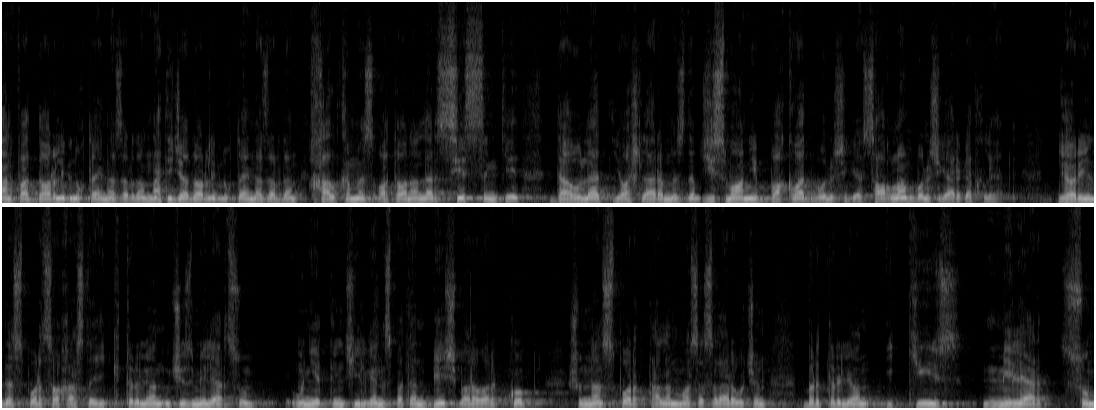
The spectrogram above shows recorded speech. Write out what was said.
manfaatdorlik nuqtai nazaridan natijadorlik nuqtai nazaridan xalqimiz ota onalar sezsinki davlat yoshlarimizni jismoniy baquvvat bo'lishiga sog'lom bo'lishiga harakat qilyapti. Joriy yilda sport sohasida ikki trillion uch yuz milliard so'm o'n yettinchi yilga nisbatan besh barobar ko'p shundan sport ta'lim muassasalari uchun bir trillion ikki yuz milliard so'm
